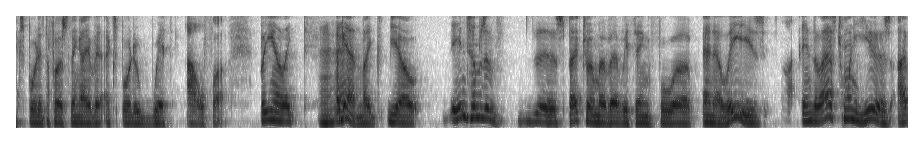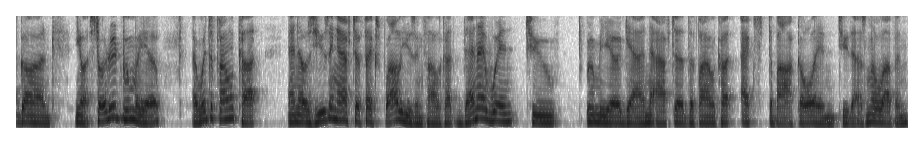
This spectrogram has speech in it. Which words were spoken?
exported the first thing i ever exported with alpha but you know like Mm-hmm. again like you know in terms of the spectrum of everything for nles in the last 20 years i've gone you know i started in premiere i went to final cut and i was using after effects while using final cut then i went to Premiere again after the Final Cut X debacle in 2011.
